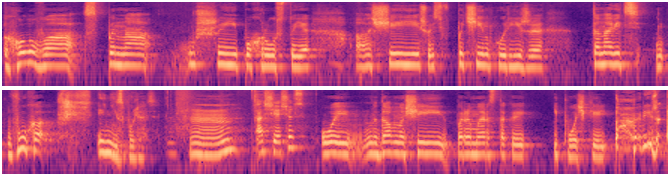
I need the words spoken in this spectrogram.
голова, спина, у шиї похрустує, ще й щось в печінку ріже, та навіть вуха і ніс болять. м А ще щось? Ой, недавно ще й перемерз такий і почки ріже.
